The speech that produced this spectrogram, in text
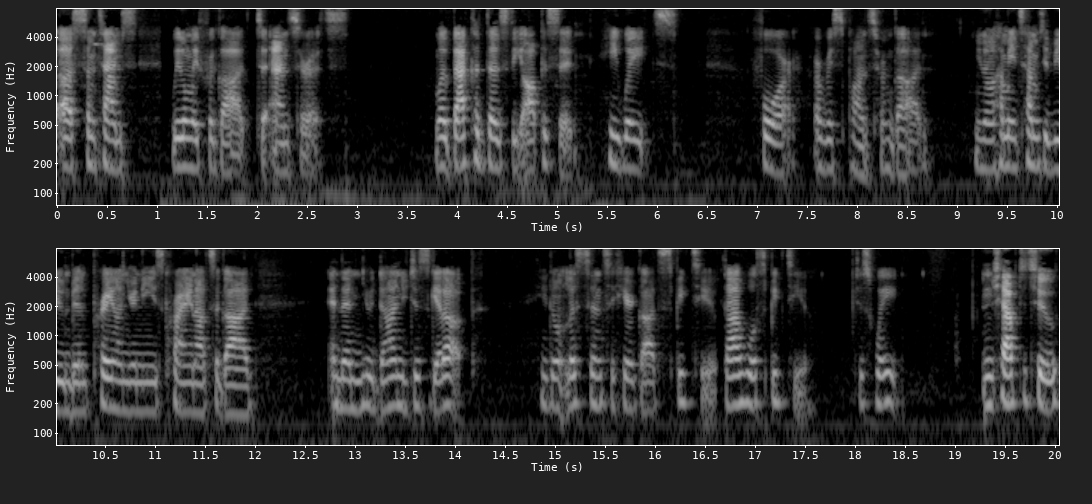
us sometimes we don't wait for God to answer us. Well, Habakkuk does the opposite. He waits for a response from God. You know, how many times have you been praying on your knees, crying out to God, and then you're done, you just get up. You don't listen to hear God speak to you. God will speak to you. Just wait. In chapter 2,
